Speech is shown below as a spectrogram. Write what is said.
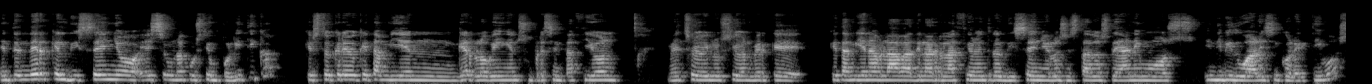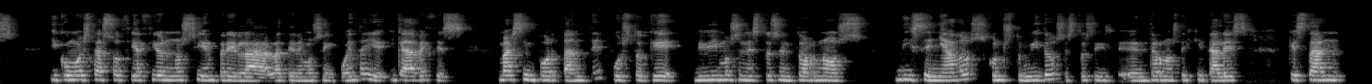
entender que el diseño es una cuestión política, que esto creo que también Gerlovin en su presentación me ha hecho ilusión ver que, también hablaba de la relación entre el diseño y los estados de ánimos individuales y colectivos y cómo esta asociación no siempre la, tenemos en cuenta y, cada vez es más importante, puesto que vivimos en estos entornos diseñados, construidos, estos entornos digitales que están,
